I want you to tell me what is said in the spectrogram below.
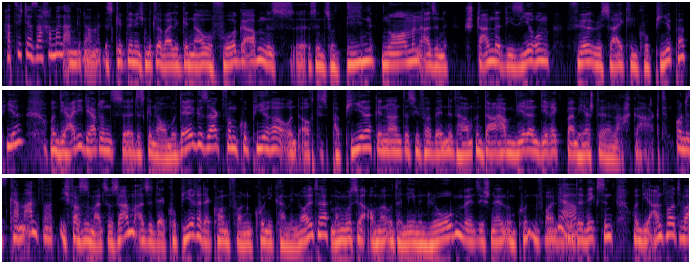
hat sich der Sache mal angenommen. Es gibt nämlich mittlerweile genaue Vorgaben, das äh, sind so DIN-Normen, also eine Standardisierung für Recycling-Kopierpapier. Und die Heidi, die hat uns äh, das genaue Modell gesagt vom Kopierer und auch das Papier genannt, das sie verwendet haben. Und da haben wir dann direkt beim Hersteller nachgehakt. Und es kam Antwort. Ich fasse es mal zusammen. Also der Kopierer, der kommt von Konica Minolta. Man muss ja auch mal Unternehmen loben, wenn sie schnell und kundenfreundlich Ja. unterwegs sind. Und die Antwort war,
